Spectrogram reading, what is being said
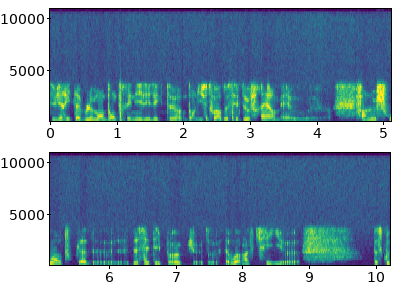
c'est véritablement d'entraîner les lecteurs dans l'histoire de ces deux frères, mais euh, enfin le choix en tout cas de, cette époque d'avoir inscrit euh, parce qu'au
